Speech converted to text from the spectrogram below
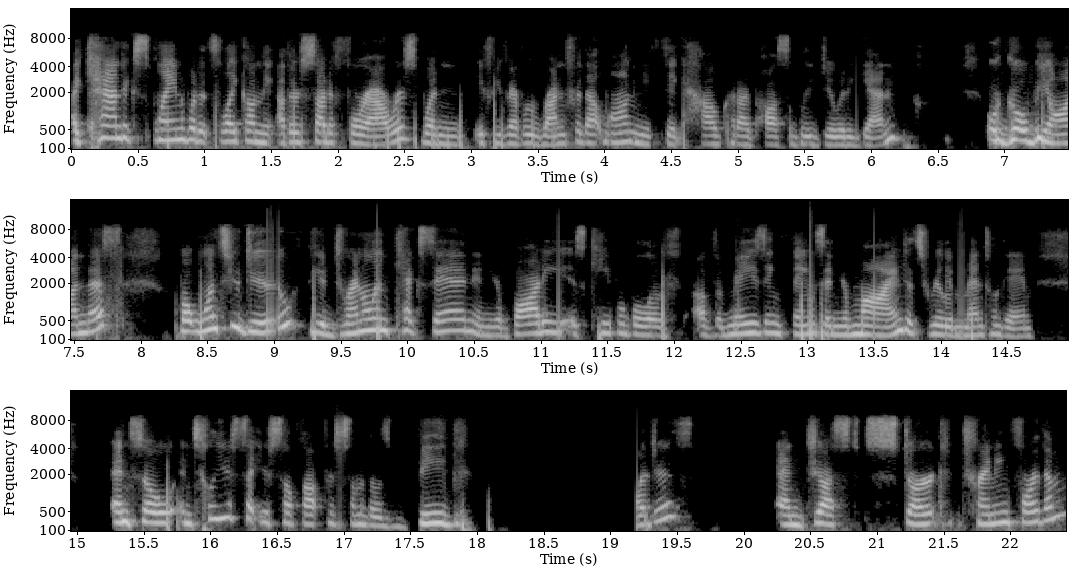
i can't explain what it's like on the other side of four hours when if you've ever run for that long and you think how could i possibly do it again or go beyond this? But once you do the adrenaline kicks in and your body is capable of of amazing things and your mind it's really a mental game. And so until you set yourself up for some of those big challenges and just start training for them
